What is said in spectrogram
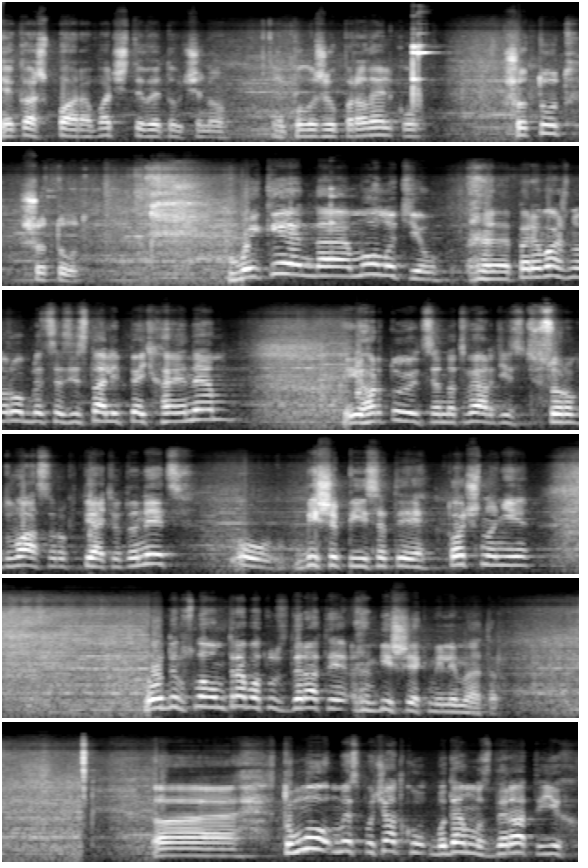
яка ж пара, бачите, витовчено. Я положив паралельку. Що тут, що тут. Бойки на молотів е, переважно робляться зі сталі 5 ХНМ і гартуються на твердість 42-45 одиниць. Ну, більше 50 точно ні. Ну, одним словом, треба тут здирати більше як міліметр. Е, тому ми спочатку будемо здирати їх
